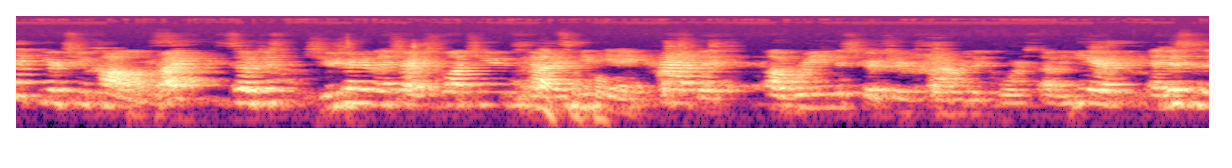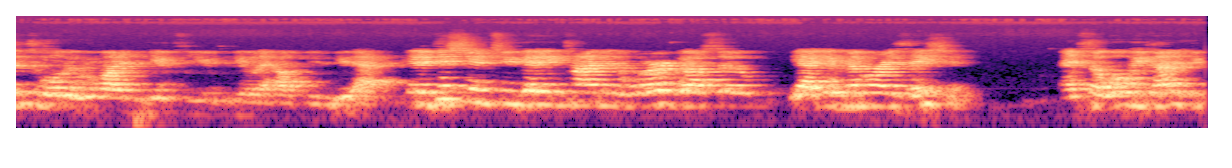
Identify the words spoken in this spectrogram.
pick two columns, right? So just choose your adventure. I just want you guys to get in a habit of reading the scriptures over the course of a year. And this is a tool that we wanted to give to you to be able to help you do that. In addition to getting time in the Word, we also the idea of memorization. And so what we've done is we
